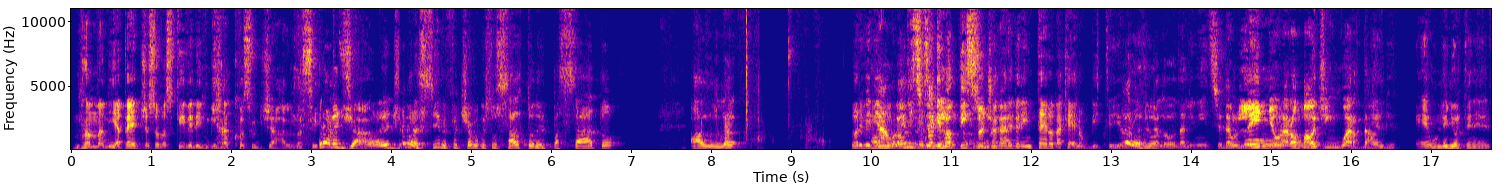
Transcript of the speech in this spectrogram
Mamma mia, peggio solo scrivere in bianco su giallo. Sì, Però leggiamo, leggiamo assieme e facciamo questo salto nel passato al lo rivediamo. L'ho visto, sai che l'ho visto giocare per intero da Kenobit io. L'ho giocato dall'inizio ed è un legno, una roba oggi inguardabile. È, un legno te-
